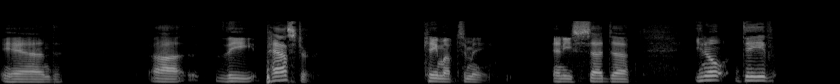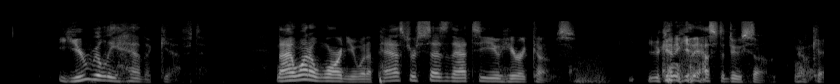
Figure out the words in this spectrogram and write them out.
and uh, the pastor came up to me, and he said, uh, you know Dave, you really have a gift. Now, I want to warn you when a pastor says that to you, here it comes. You're going to get asked to do something. Okay.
